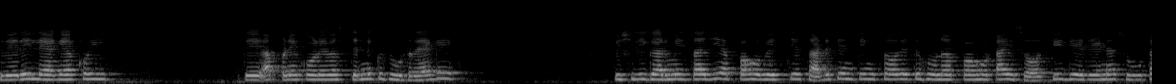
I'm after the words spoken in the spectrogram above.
ਸਵੇਰੇ ਹੀ ਲੈ ਗਿਆ ਕੋਈ। ਤੇ ਆਪਣੇ ਕੋਲੇ ਬਸ ਤਿੰਨ ਕੁ ਸੂਟ ਰਹਿ ਗਏ। ਪਿਛਲੀ ਗਰਮੀ ਤਾਂ ਜੀ ਆਪਾਂ ਉਹ ਵੇਚੇ 3.5 300 ਦੇ ਤੇ ਹੁਣ ਆਪਾਂ ਉਹ 250 ਚ ਹੀ ਦੇ ਦੇਣਾ ਸੂਟ।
